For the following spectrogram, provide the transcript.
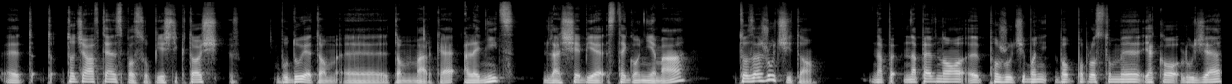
e, to, to, to działa w ten sposób. Jeśli ktoś buduje tą, tą markę, ale nic dla siebie z tego nie ma, to zarzuci to na, na pewno y, porzuci, bo, bo po prostu my jako ludzie,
